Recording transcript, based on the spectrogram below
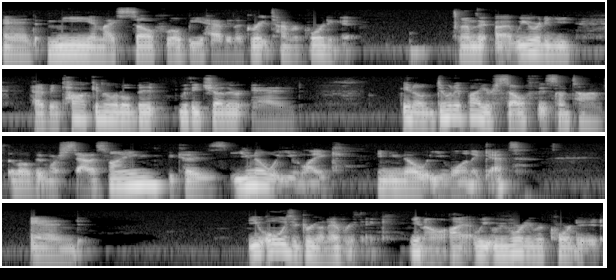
and me and myself will be having a great time recording it. Um, there, uh, we already have been talking a little bit with each other, and you know, doing it by yourself is sometimes a little bit more satisfying because you know what you like and you know what you want to get, and you always agree on everything. You know, I we, we've already recorded,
